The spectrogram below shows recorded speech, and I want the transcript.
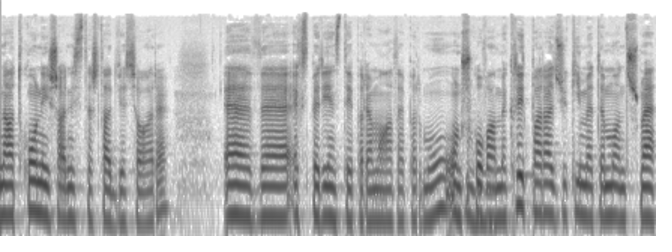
në atë kohë unë isha 27 vjeçare. edhe eksperiencë tepër e madhe për mu. Unë shkova mm -hmm. me krejt paragjykimet e mundshme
